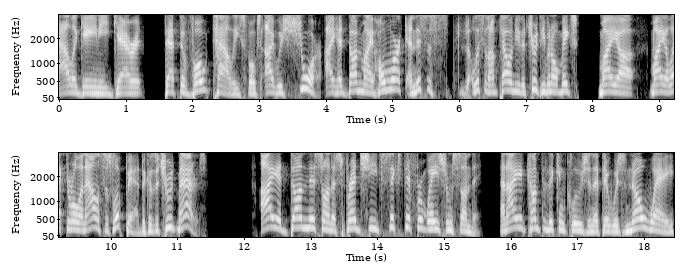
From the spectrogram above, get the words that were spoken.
Allegheny, Garrett, that the vote tallies, folks, I was sure I had done my homework. And this is, listen, I'm telling you the truth, even though it makes my, uh, my electoral analysis look bad because the truth matters. I had done this on a spreadsheet six different ways from Sunday. And I had come to the conclusion that there was no way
